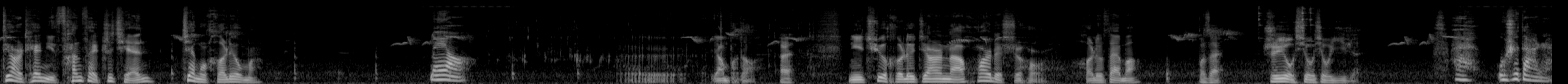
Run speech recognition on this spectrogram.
第二天你参赛之前见过何六吗？没有。呃，杨捕头，哎，你去何六家拿花的时候，何六在吗？不在，只有秀秀一人。哎，我说大人，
